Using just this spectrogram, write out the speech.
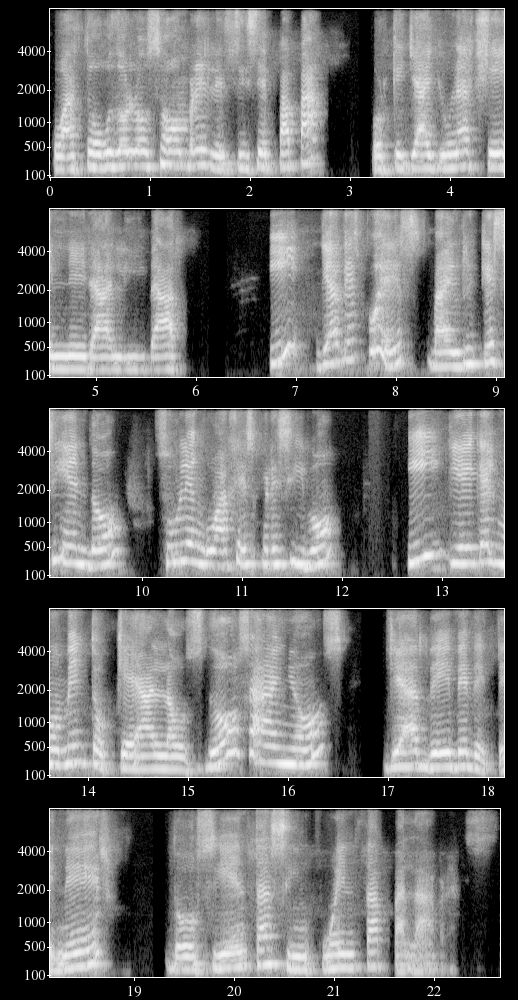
o a todos los hombres les dice papá, porque ya hay una generalidad y ya después va enriqueciendo su lenguaje expresivo y llega el momento que a los dos años ya debe de tener 250 palabras.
